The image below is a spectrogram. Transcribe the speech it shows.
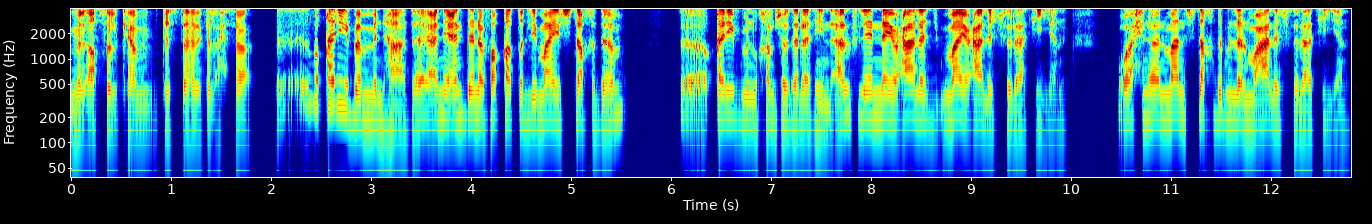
من أصل كم تستهلك الأحساء؟ قريبا من هذا يعني عندنا فقط اللي ما يستخدم قريب من 35 ألف لأنه يعالج ما يعالج ثلاثيا. وإحنا ما نستخدم إلا المعالج ثلاثيا.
